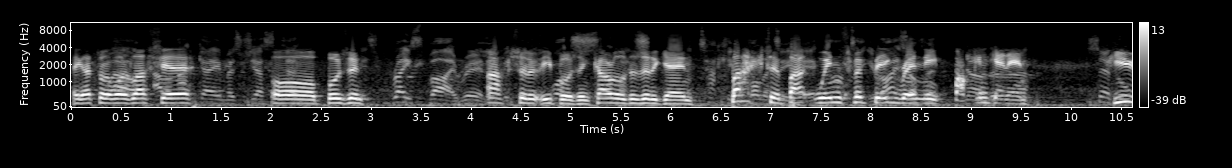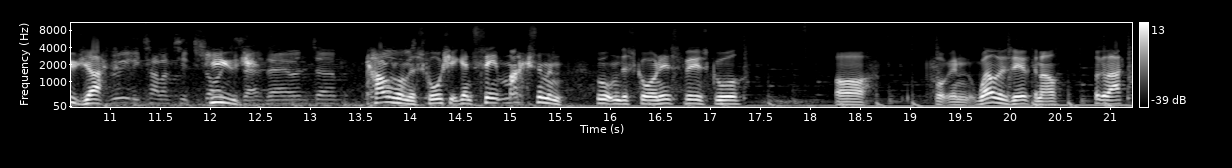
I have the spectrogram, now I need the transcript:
I think that's what it was last year. that game has just, Oh, buzzing. it's raced by, really, Absolutely because we've watched buzzing. so Carroll does it again. Back to back wins for Big eyes Rennie. Fucking No, get in. Huge, that. Really talented Huge. out there, and um, Carroll on the score sheet against St. Maximin, who opened the score in his first goal. Oh, fucking well deserved now. Look at that.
